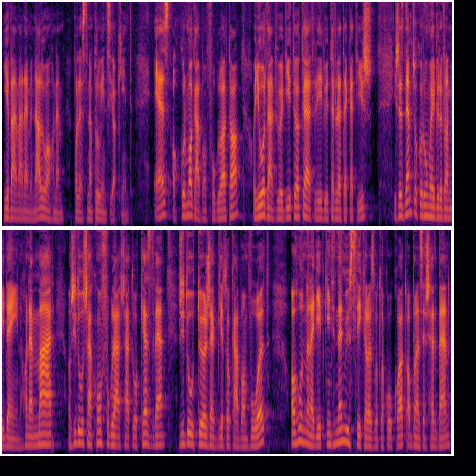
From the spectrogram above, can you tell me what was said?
nyilván már nem önállóan, hanem Palesztina provinciaként. Ez akkor magában foglalta a Jordán völgyétől keletre lévő területeket is, és ez nem csak a római birodalom idején, hanem már a zsidóság honfoglalásától kezdve zsidó törzsek birtokában volt, ahonnan egyébként nem üzték el az ott lakókat abban az esetben,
